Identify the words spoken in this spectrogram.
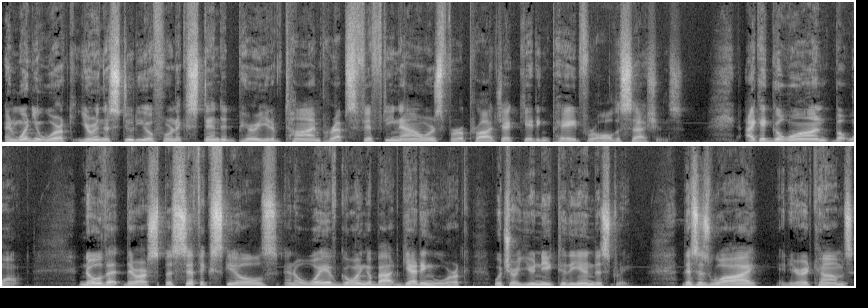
And when you work, you're in the studio for an extended period of time, perhaps 15 hours for a project, getting paid for all the sessions. I could go on, but won't. Know that there are specific skills and a way of going about getting work which are unique to the industry. This is why, and here it comes,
